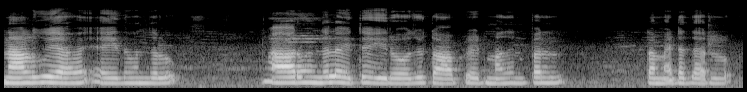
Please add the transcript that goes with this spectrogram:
నాలుగు యాభై ఐదు వందలు. ఆరు వందలు అయితే ఈరోజు టాప్ రేట్ మదనపల్లి టమాటా ధరలు.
